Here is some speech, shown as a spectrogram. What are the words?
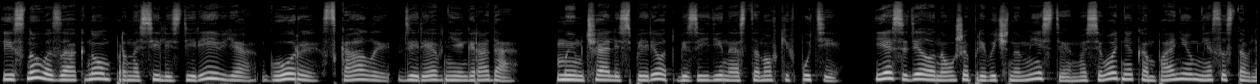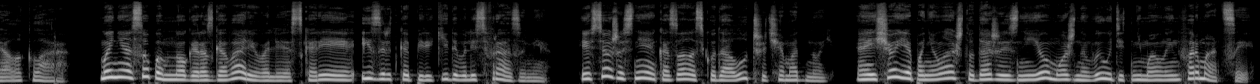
И снова за окном проносились деревья, горы, скалы, деревни и города. Мы мчались вперед без единой остановки в пути. Я сидела на уже привычном месте, но сегодня компанию мне составляла Клара. Мы не особо много разговаривали, скорее изредка перекидывались фразами. И все же с ней оказалось куда лучше, чем одной. А еще я поняла, что даже из нее можно выудить немало информации.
